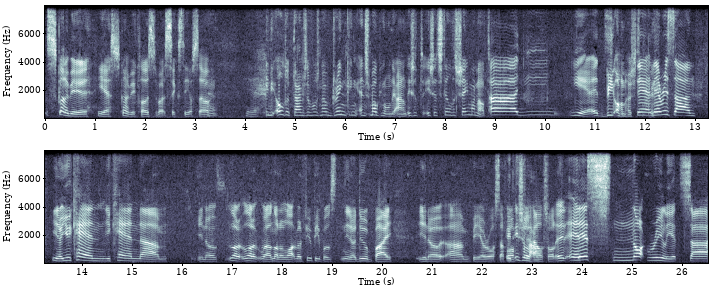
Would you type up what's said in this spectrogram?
it's gonna be yes, it's gonna be close to about sixty or so. Yeah. yeah. In the older times, there was no drinking and smoking on the island. Is it is it still the same or not? Uh, yeah. It's, Be honest. there there is um you know you can you can um you know a lot, a lot of well not a lot but a few people you know do buy you know um beer or stuff It is allowed. alcohol it, it is not really it's uh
